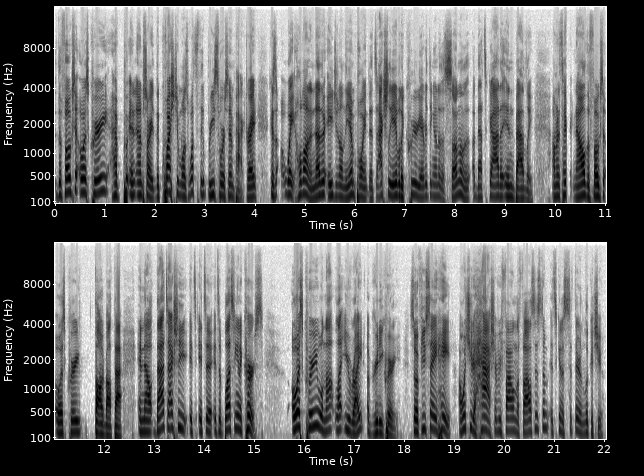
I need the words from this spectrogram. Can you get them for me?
the folks at OS Query have put, and I'm sorry, the question was, what's the resource impact, right? Because, uh, wait, hold on, another agent on the endpoint that's actually able to query everything under the sun, that's got to end badly. I'm going to tell you right now, the folks at OS Query thought about that. And now that's actually, it's, it's, a, it's a blessing and a curse. OS Query will not let you write a greedy query. So if you say, hey, I want you to hash every file in the file system, it's going to sit there and look at you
